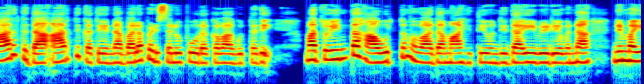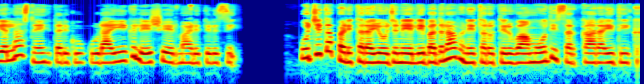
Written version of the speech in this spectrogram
ಭಾರತದ ಆರ್ಥಿಕತೆಯನ್ನು ಬಲಪಡಿಸಲು ಪೂರಕವಾಗುತ್ತದೆ. ಮತ್ತು ಇಂತಹ ಉತ್ತಮವಾದ ಮಾಹಿತಿ ಹೊಂದಿದ್ದ ಈ ವಿಡಿಯೋವನ್ನು ನಿಮ್ಮ ಎಲ್ಲ ಸ್ನೇಹಿತರಿಗೂ ಕೂಡ ಈಗಲೇ ಶೇರ್ ಮಾಡಿ ತಿಳಿಸಿ. ಉಚಿತ ಪಡಿತರ ಯೋಜನೆಯಲ್ಲಿ ಬದಲಾವಣೆ ತರುತ್ತಿರುವ ಮೋದಿ ಸರ್ಕಾರ ಇದೀಗ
